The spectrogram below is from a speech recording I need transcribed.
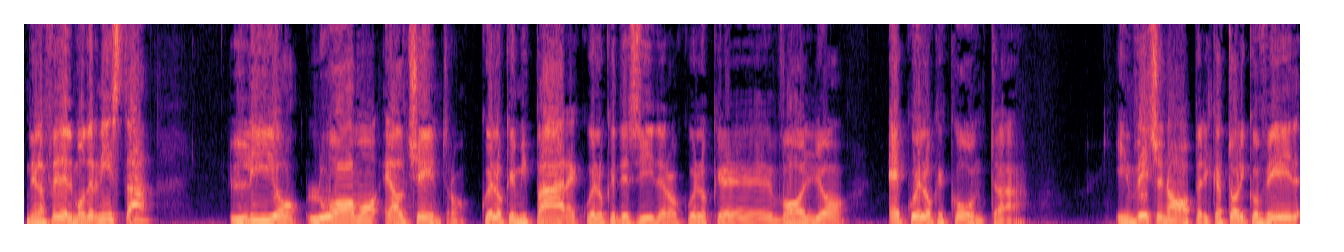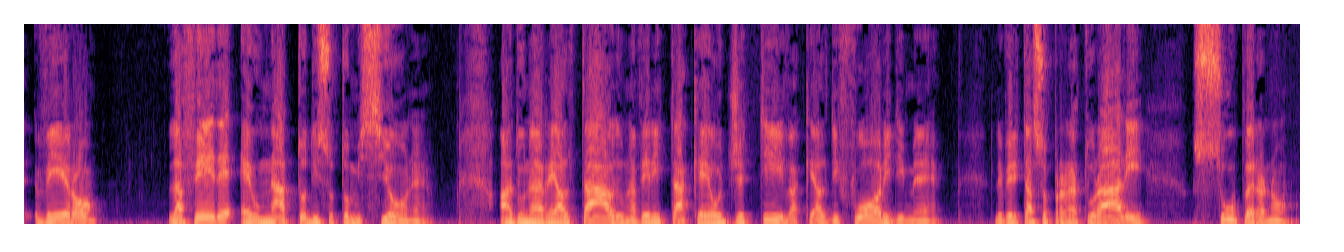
Nella fede del modernista l'io, l'uomo è al centro, quello che mi pare, quello che desidero, quello che voglio è quello che conta. Invece no, per il cattolico ve- vero la fede è un atto di sottomissione ad una realtà, ad una verità che è oggettiva, che è al di fuori di me. Le verità soprannaturali superano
